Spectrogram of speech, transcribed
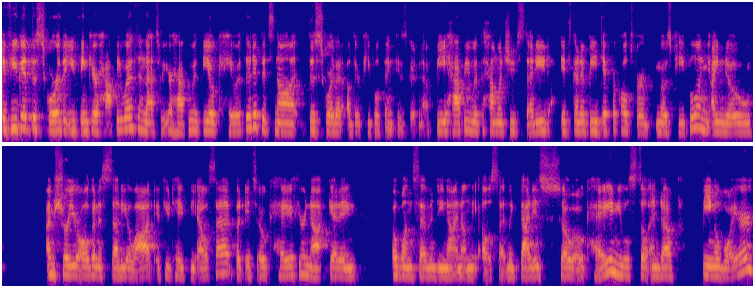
if you get the score that you think you're happy with and that's what you're happy with, be okay with it. If it's not the score that other people think is good enough, be happy with how much you've studied. It's going to be difficult for most people. And I know, I'm sure you're all going to study a lot if you take the LSAT, but it's okay if you're not getting a 179 on the LSAT. Like that is so okay. And you will still end up being a lawyer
